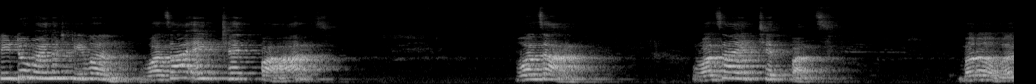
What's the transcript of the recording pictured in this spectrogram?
T two minus T one वजा एक छेद पाच वजा वजा एक छेद पाच. बरोबर?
